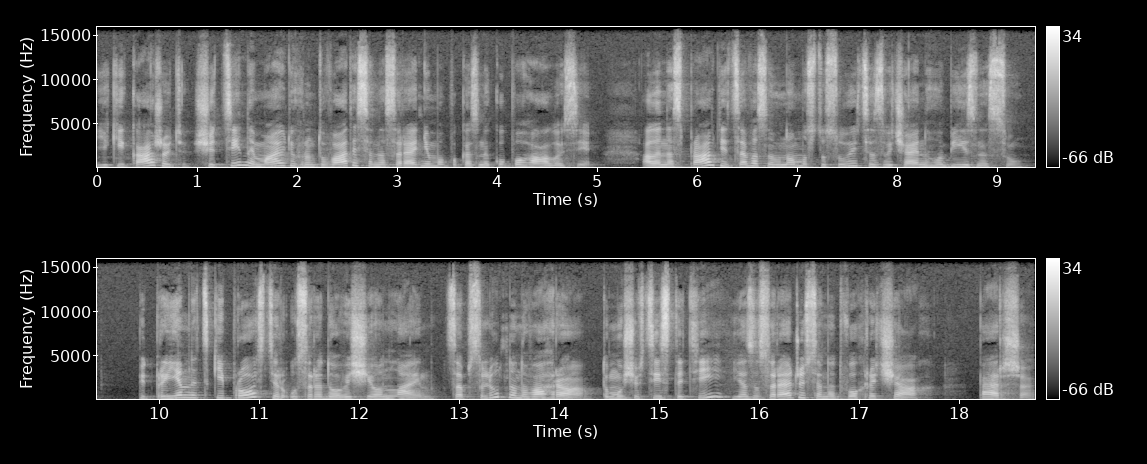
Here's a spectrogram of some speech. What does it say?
які кажуть, що ціни мають ґрунтуватися на середньому показнику по галузі, але насправді це в основному стосується звичайного бізнесу. Підприємницький простір у середовищі онлайн це абсолютно нова гра, тому що в цій статті я зосереджуся на двох речах: перше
